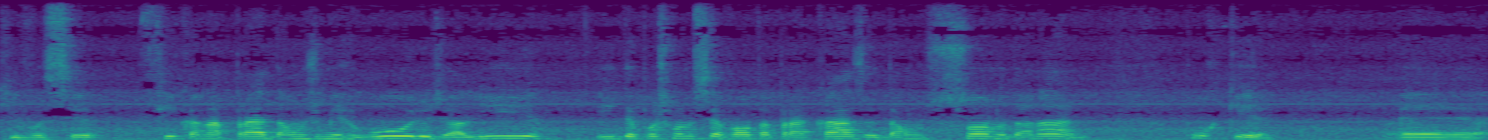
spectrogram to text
Que você fica na praia, dá uns mergulhos ali e depois quando você volta para casa dá um sono danado? Por quê? É,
